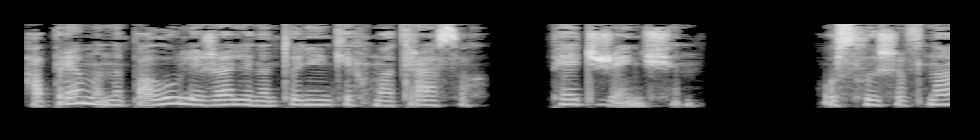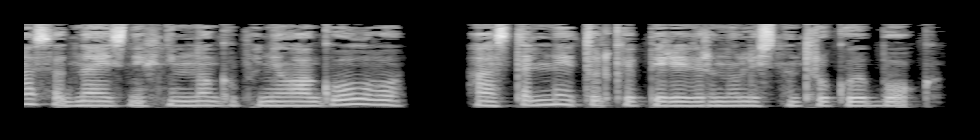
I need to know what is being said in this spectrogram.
а прямо на полу лежали на тоненьких матрасах пять женщин. Услышав нас, одна из них немного поняла голову, а остальные только перевернулись на другой бок.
